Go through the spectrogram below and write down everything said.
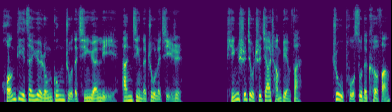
皇帝在月容公主的秦园里安静的住了几日。平时就吃家常便饭，住朴素的客房，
